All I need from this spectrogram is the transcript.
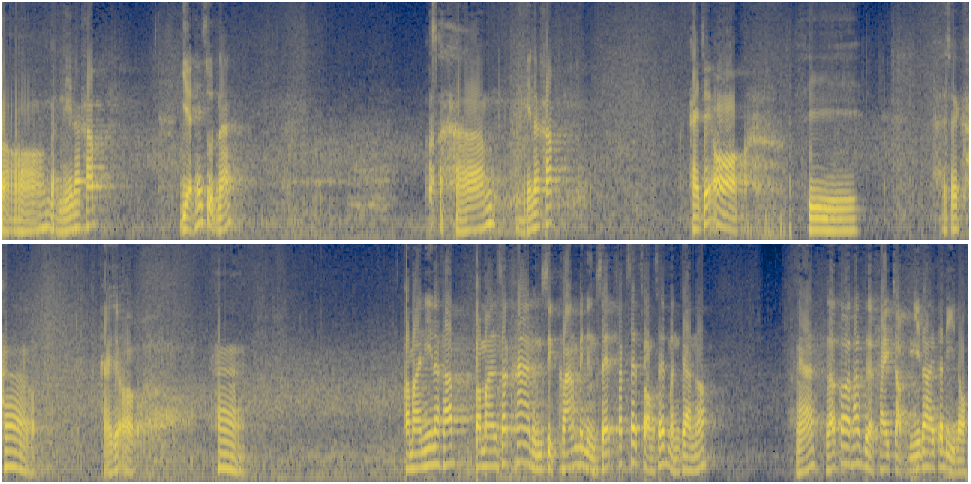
สองแบบนี้นะครับ เหยียดให้สุดนะสามอย่างนี้นะครับ หายใจออกสี่หายใจเข้าหายใจออกห้าประมาณนี้นะครับ ประมาณสัก5ถึง10 ครั้งเป็น1เซตสักเซต2เซตเหมือนกันเนาะนะแล้วก็ถ้าเผื่อใครจับงี้ได้ก็ดีเนาะ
